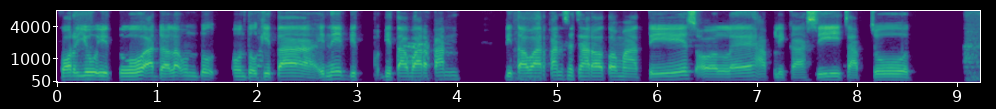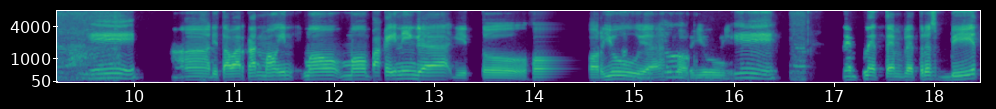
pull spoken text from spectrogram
for you itu adalah untuk untuk kita. Ini dit- ditawarkan ditawarkan secara otomatis oleh aplikasi Capcut. Oke. Nah, ditawarkan mau in, mau mau pakai ini enggak gitu. For, for you ya, Gitu. for you. Oke. Template template terus beat.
